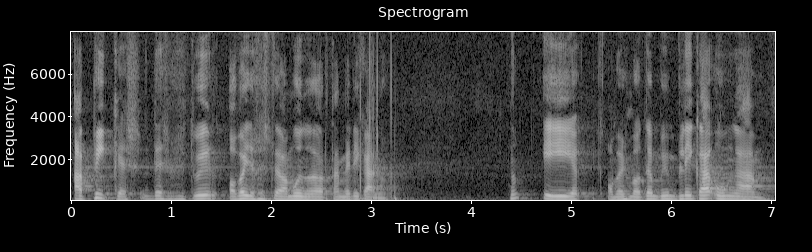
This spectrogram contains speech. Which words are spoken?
a piques de sustituir o bello sistema mundo norteamericano. ¿no? E ao mesmo tempo implica unha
